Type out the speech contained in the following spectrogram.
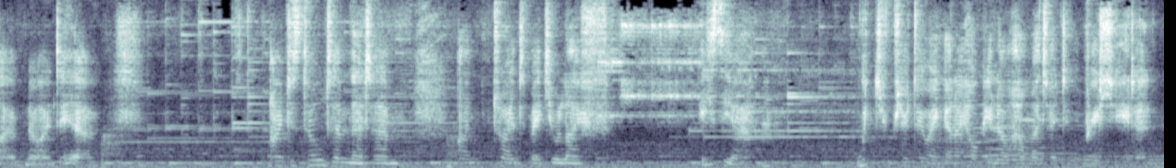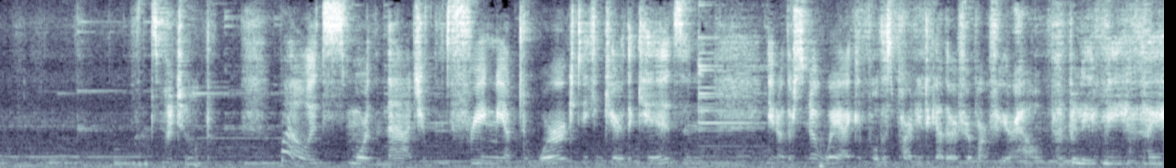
I have no idea. I just told him that um, I'm trying to make your life easier. Which you're doing, and I hope you know how much I do appreciate it. It's my job. Well, it's more than that. You're freeing me up to work, taking care of the kids, and you know, there's no way I could pull this party together if it weren't for your help. But believe me, I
